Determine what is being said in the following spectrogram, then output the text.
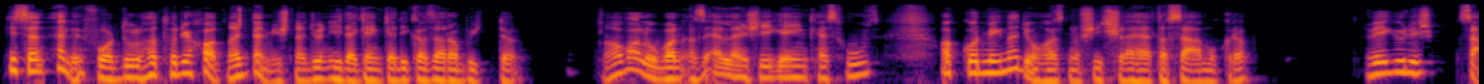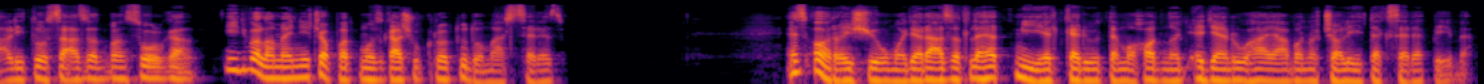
Hiszen előfordulhat, hogy a hadnagy nem is nagyon idegenkedik az arab ügytől. Ha valóban az ellenségeinkhez húz, akkor még nagyon hasznos is lehet a számukra. Végül is szállító században szolgál, így valamennyi csapatmozgásukról tudomást szerez. Ez arra is jó magyarázat lehet, miért kerültem a hadnagy egyenruhájában a csalétek szerepébe.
